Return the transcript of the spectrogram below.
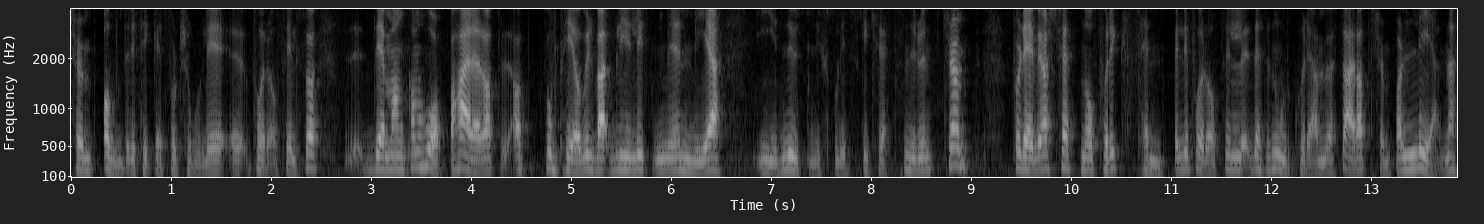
Trump aldri fikk et fortrolig eh, forhold til. Så det man kan håpe her, er at, at Pompeo vil bli litt mer med i den utenrikspolitiske kretsen rundt Trump. For det vi har sett nå f.eks. For i forhold til dette Nord-Korea-møtet, er at Trump alene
